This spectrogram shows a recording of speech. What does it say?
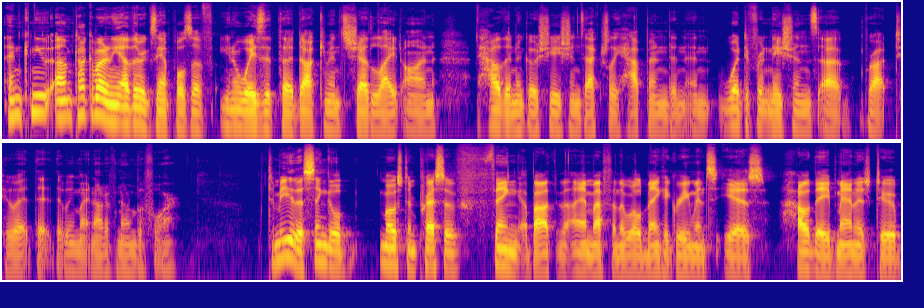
And can you um, talk about any other examples of you know ways that the documents shed light on how the negotiations actually happened and, and what different nations uh, brought to it that, that we might not have known before? To me, the single most impressive thing about the IMF and the World Bank agreements is how they managed to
